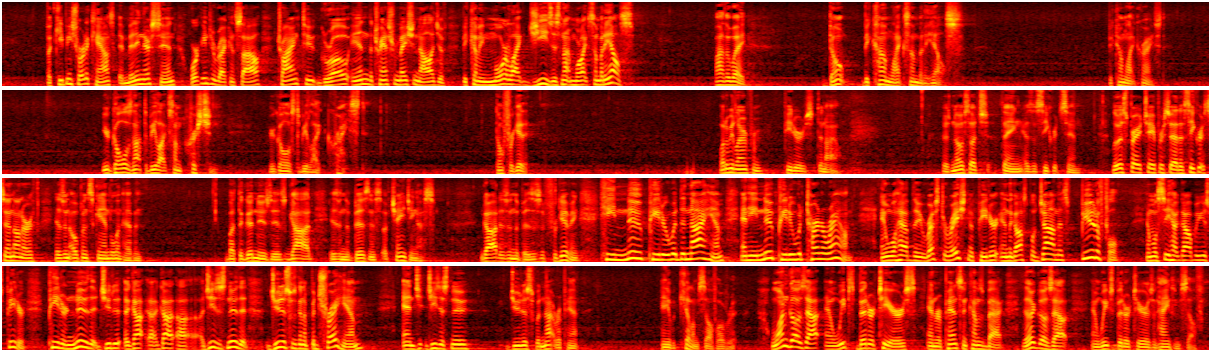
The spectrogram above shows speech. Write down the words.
but keeping short accounts, admitting their sin, working to reconcile, trying to grow in the transformation knowledge of becoming more like Jesus, not more like somebody else. By the way, don't become like somebody else. Become like Christ. Your goal is not to be like some Christian. Your goal is to be like Christ. Don't forget it. What do we learn from Peter's denial? There's no such thing as a secret sin. Lewis Sperry Chafer said, A secret sin on earth is an open scandal in heaven. But the good news is, God is in the business of changing us. God is in the business of forgiving. He knew Peter would deny him, and he knew Peter would turn around. And we'll have the restoration of Peter in the Gospel of John that's beautiful. And we'll see how God will use Peter. Peter knew that Judas, uh, God, uh, God, uh, Jesus knew that Judas was going to betray him, and J- Jesus knew Judas would not repent, and he would kill himself over it. One goes out and weeps bitter tears and repents and comes back. The other goes out and weeps bitter tears and hangs himself.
